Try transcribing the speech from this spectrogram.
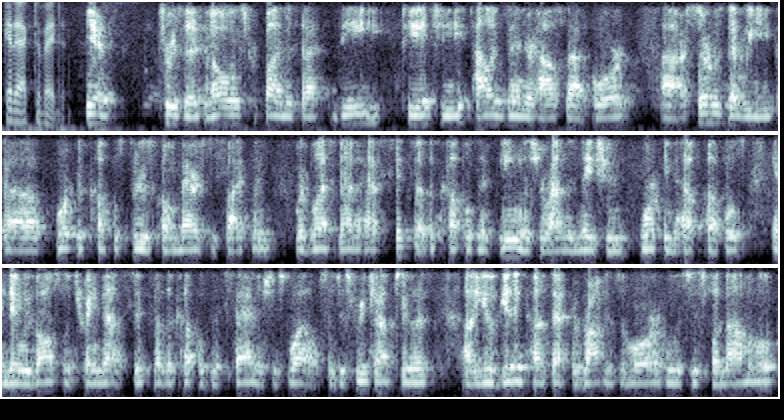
get activated? Yes, Teresa, you can always find us at the THEAlexanderhouse.org. Uh, our service that we uh, work with couples through is called Marriage Discipling. We're blessed now to have six other couples in English around the nation working to help couples. And then we've also trained out six other couples in Spanish as well. So just reach out to us. Uh, you'll get in contact with Robin Zamora, who is just phenomenal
